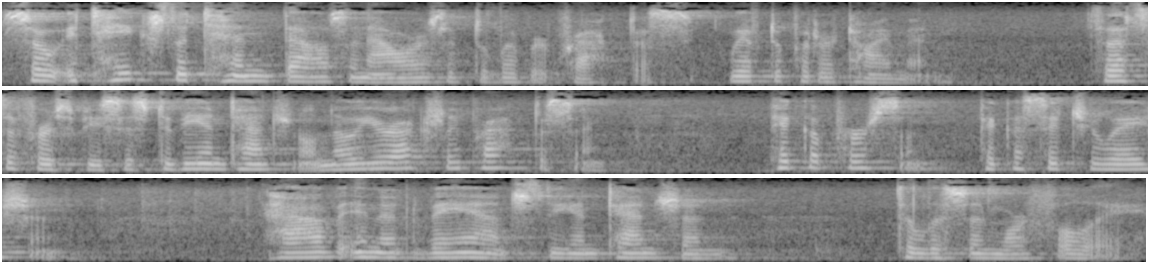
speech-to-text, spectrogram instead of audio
So it takes the 10,000 hours of deliberate practice. We have to put our time in. So that's the first piece is to be intentional. Know you're actually practicing. Pick a person, pick a situation. Have in advance the intention to listen more fully.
